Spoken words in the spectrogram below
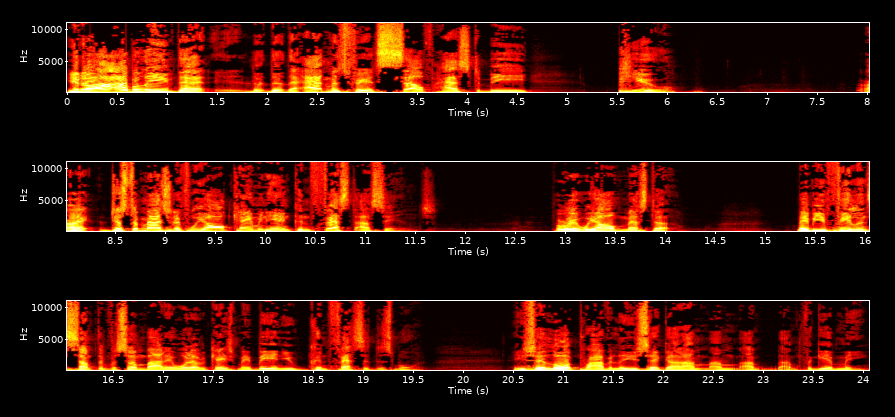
You know, I, I believe that the, the, the, atmosphere itself has to be pure. All right? Just imagine if we all came in here and confessed our sins. For real, we all messed up. Maybe you're feeling something for somebody or whatever the case may be, and you confess it this morning. You say, Lord, privately, you say, God, I'm, I'm, I'm, I'm, forgive me.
